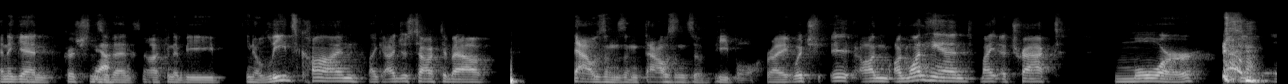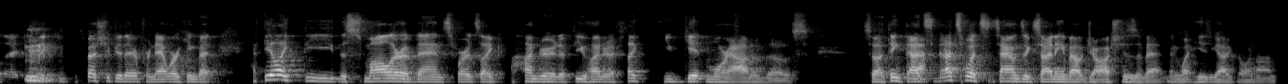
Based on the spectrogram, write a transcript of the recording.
And again, Christian's yeah. event's not going to be, you know, Leads Con, like I just talked about, thousands and thousands of people, right? Which it, on on one hand might attract more people that, like, especially if you're there for networking. But I feel like the the smaller events where it's like a hundred, a few hundred, I feel like you get more out of those. So I think that's that's what sounds exciting about Josh's event and what he's got going on.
